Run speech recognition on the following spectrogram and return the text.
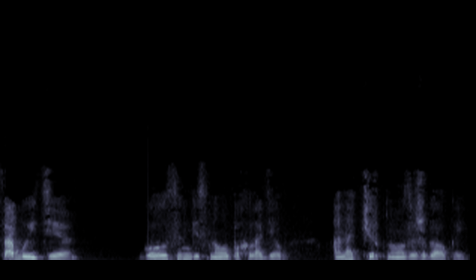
событие». Голос Инги снова похолодел. Она чиркнула зажигалкой.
